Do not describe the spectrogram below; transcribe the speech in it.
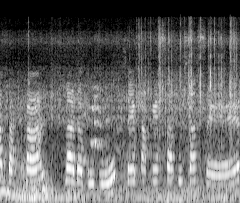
tambahkan lada bubuk saya pakai satu saset.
